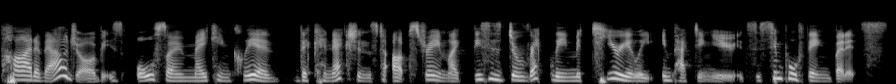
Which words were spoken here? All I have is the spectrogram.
part of our job is also making clear the connections to upstream. Like this is directly materially impacting you. It's a simple thing, but it's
